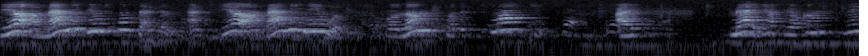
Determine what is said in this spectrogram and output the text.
there are many beautiful sentences and there are many new words for learning for the small kids. I may I have your comments please?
